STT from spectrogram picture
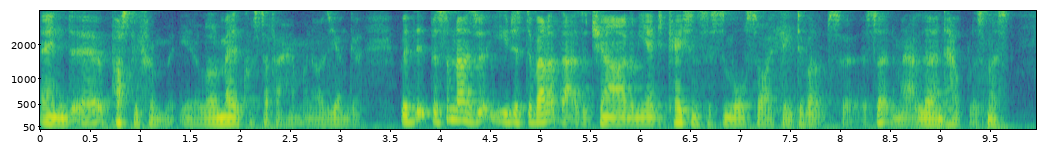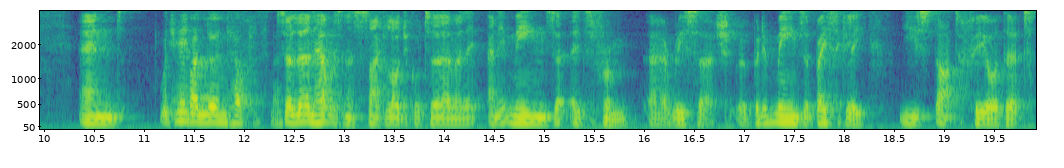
and uh, possibly from you know, a lot of medical stuff I had when I was younger. But, th- but sometimes you just develop that as a child, and the education system also, I think, develops a, a certain amount of learned helplessness. And What do you mean by learned helplessness? so learned helplessness is a psychological term, and it, and it means it's from uh, research, but it means that basically you start to feel that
